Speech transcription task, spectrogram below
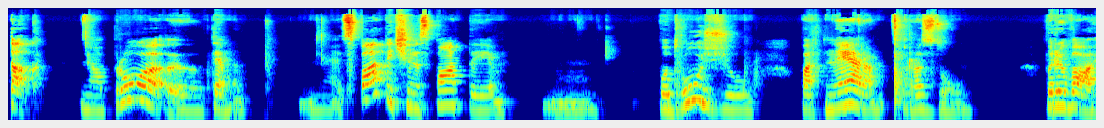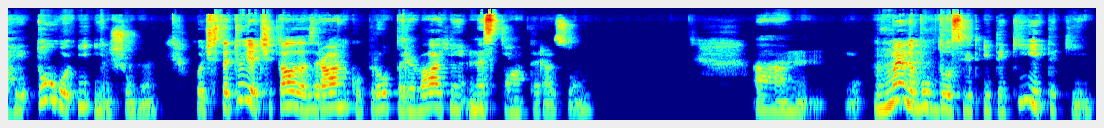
Так, про е, тему. Спати чи не спати подружжю, партнерам разом. Переваги того і іншого. Хоч статтю я читала зранку про переваги не спати разом. Ем, У мене був досвід і такий, і такий.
